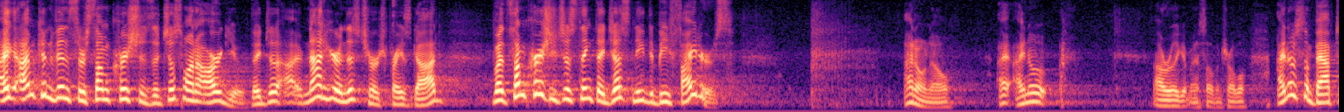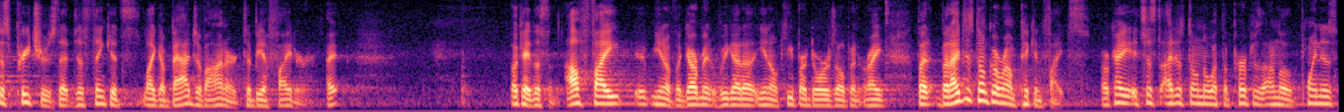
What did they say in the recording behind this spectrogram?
I, am convinced there's some Christians that just want to argue. They do, not here in this church, praise God, but some Christians just think they just need to be fighters. I don't know. I, I know, I'll really get myself in trouble. I know some Baptist preachers that just think it's like a badge of honor to be a fighter. I, okay, listen, I'll fight, you know, if the government, we got to, you know, keep our doors open, right? But, but I just don't go around picking fights, okay? It's just, I just don't know what the purpose, I don't know what the point is.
